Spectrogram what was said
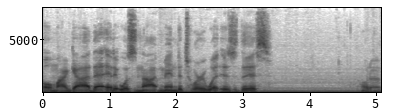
Oh my god, that edit was not mandatory. What is this? Hold up.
